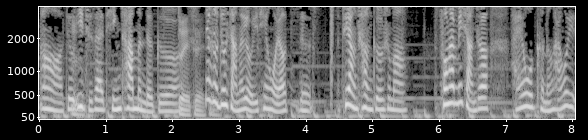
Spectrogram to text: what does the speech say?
啊，就一直在听他们的歌。对对那时候就想着有一天我要呃这样唱歌是吗？从来没想着，还有我可能还会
